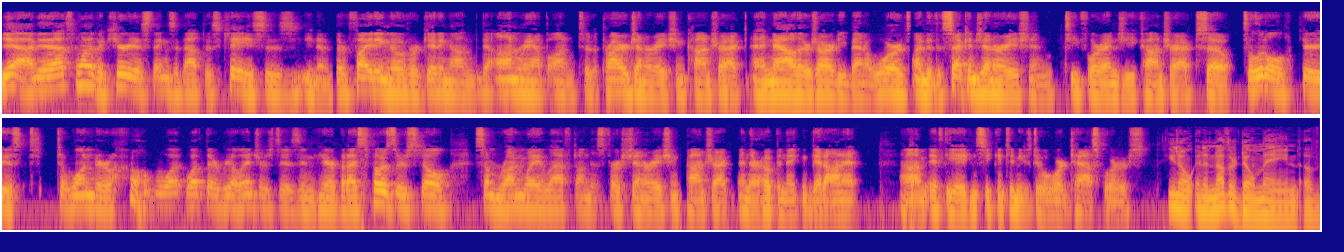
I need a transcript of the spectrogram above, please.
Yeah, I mean that's one of the curious things about this case is you know they're fighting over getting on the on ramp onto the prior generation contract, and now there's already been awards under the second generation T4NG contract. So it's a little curious t- to wonder what what their real interest is in here. But I suppose there's still some runway left on this first generation contract, and they're hoping they can get on it um, if the agency continues to award task orders. You know, in another domain of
